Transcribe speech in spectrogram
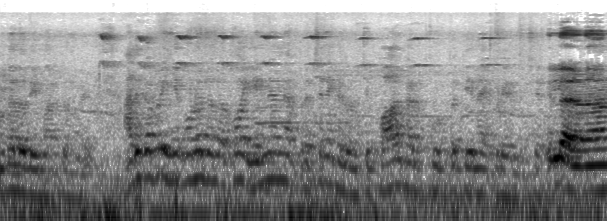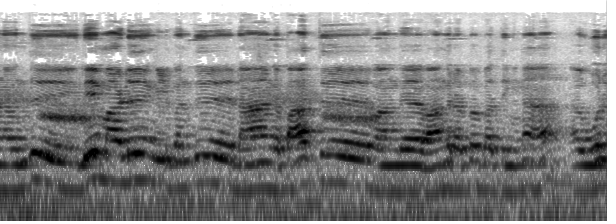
முதலுதவி மருத்துவங்கள். அதுக்கப்புறம் இங்க கொண்டு வந்தப்போ என்னென்ன பிரச்சனைகள் வந்துச்சு? பால் கறப்பு உற்பத்தி எல்லாம் எப்படி இருந்துச்சு? இல்ல நாங்க வந்து இதே மாடு எங்களுக்கு வந்து நாங்க பார்த்து வாங்க வாங்குறப்ப பாத்தீங்கன்னா ஒரு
